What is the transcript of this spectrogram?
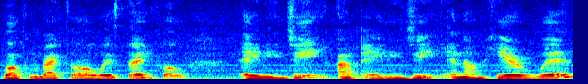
Welcome back to Always Thankful. ADG. I'm ADG, and I'm here with.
